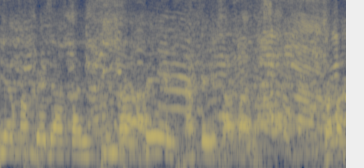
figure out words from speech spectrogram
Yang membedakan kita. Nanti, nanti sabar, sabar.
